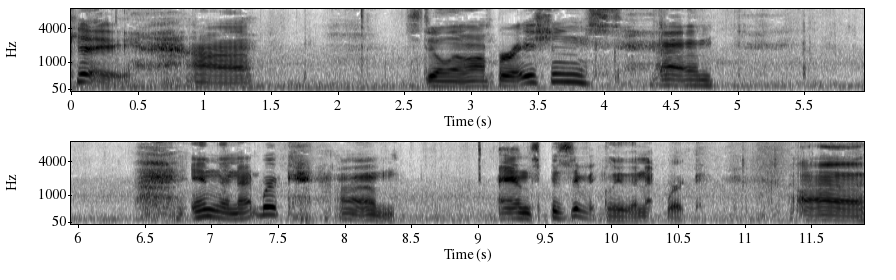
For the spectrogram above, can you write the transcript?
Okay, uh, still in operations um, in the network, um, and specifically the network. Uh,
